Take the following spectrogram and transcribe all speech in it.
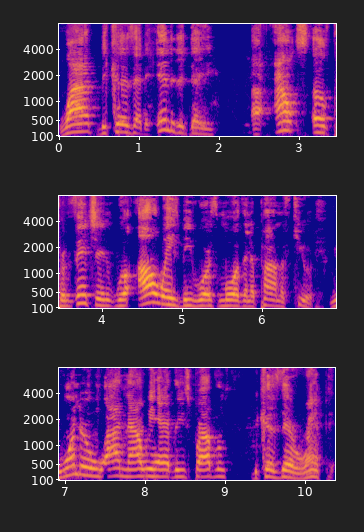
Why? Because at the end of the day, an ounce of prevention will always be worth more than a pound of cure. You wonder why now we have these problems because they're rampant.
